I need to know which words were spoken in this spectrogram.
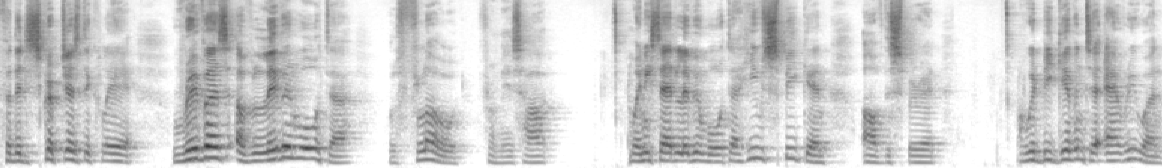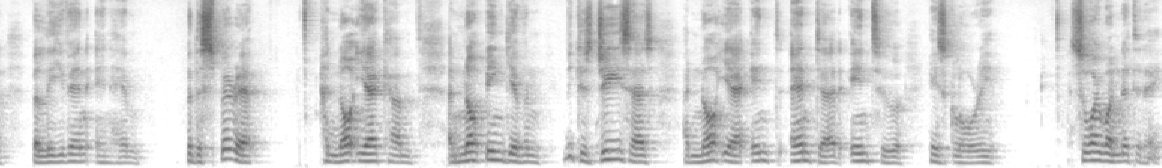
For the scriptures declare, rivers of living water will flow from his heart. When he said living water, he was speaking of the Spirit would be given to everyone believing in him. But the Spirit had not yet come and not been given because Jesus had not yet entered into his glory. So I wonder today,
